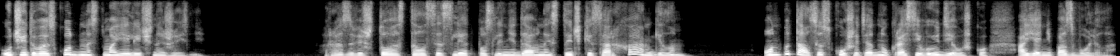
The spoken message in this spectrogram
учитывая скудность моей личной жизни? Разве что остался след после недавней стычки с Архангелом. Он пытался скушать одну красивую девушку, а я не позволила.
